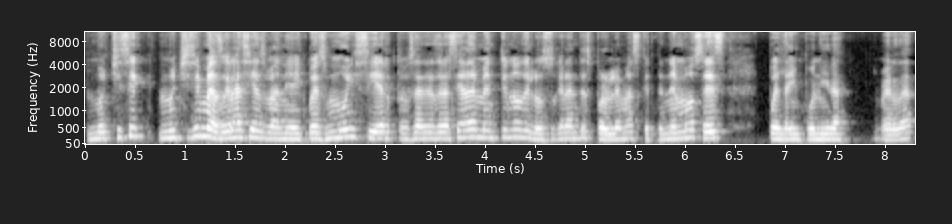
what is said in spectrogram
muchísimas gracias, Vania. Y pues muy cierto, o sea, desgraciadamente uno de los grandes problemas que tenemos es pues la impunidad, ¿verdad?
